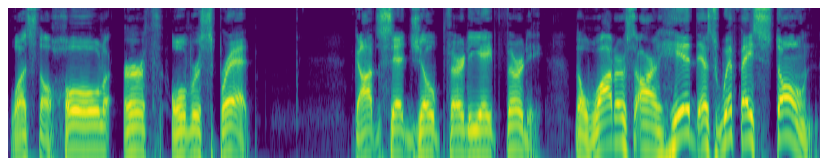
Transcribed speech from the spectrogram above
was the whole earth overspread. God said, Job 38, 30, the waters are hid as with a stone,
